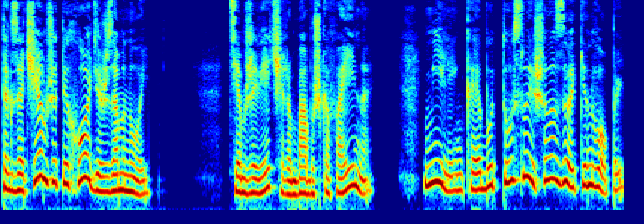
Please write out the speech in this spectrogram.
Так зачем же ты ходишь за мной?» Тем же вечером бабушка Фаина, миленькая, будто услышала Зойкин вопль,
